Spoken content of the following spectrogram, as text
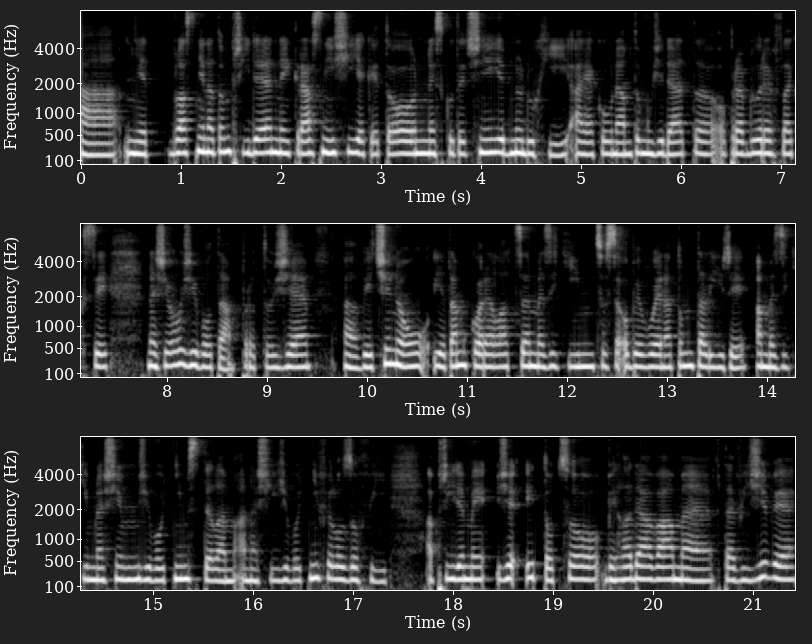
a mně vlastně na tom přijde nejkrásnější, jak je to neskutečně jednoduchý a jakou nám to může dát eh, opravdu reflexy našeho života, protože eh, většinou je tam korelace mezi tím, co se objevuje na tom talíři a mezi tím naším životním stylem a naší životní filozofií. A přijde mi, že i to, co vyhledáváme v té výživě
